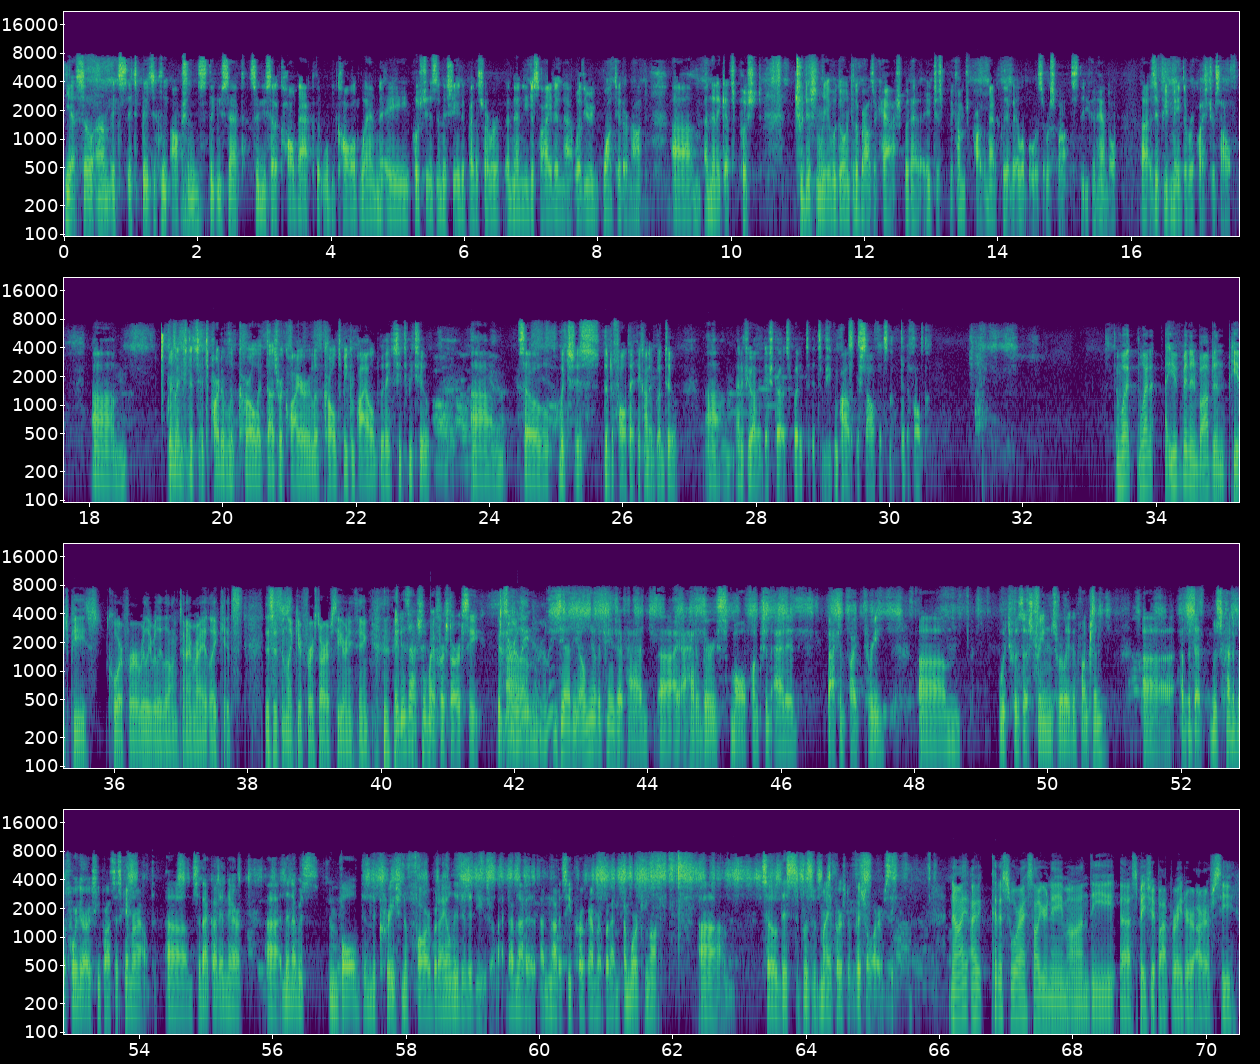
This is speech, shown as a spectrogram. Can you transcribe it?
Yeah, so um, it's it's basically options that you set. So you set a callback that will be called when a push is initiated by the server, and then you decide in that whether you want it or not. Um, and then it gets pushed. Traditionally, it would go into the browser cache, but it just becomes programmatically available as a response that you can handle, uh, as if you'd made the request yourself. Um, I mentioned it's, it's part of libcurl. It does require libcurl to be compiled with HTTP2, um, so which is the default, I think, on Ubuntu um, and a few other distros. But it's, it's, if you compile it yourself, it's not the default. What what you've been involved in PHP core for a really really long time, right? Like it's this isn't like your first RFC or anything. it is actually my first RFC. Is um, really? really? Yeah, the only other change I've had, uh, I, I, had a very small function added back in 5.3. Um, which was a streams related function. Uh, but that was kind of before the RFC process came around. Um, so that got in there, uh, and then I was involved in the creation of PHAR, but I only did it at user land. I'm not a I'm not a C programmer, but I'm I'm working on it. Um, So this was my first official RFC. Now, I, I could have swore I saw your name on the uh, spaceship operator RFC.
